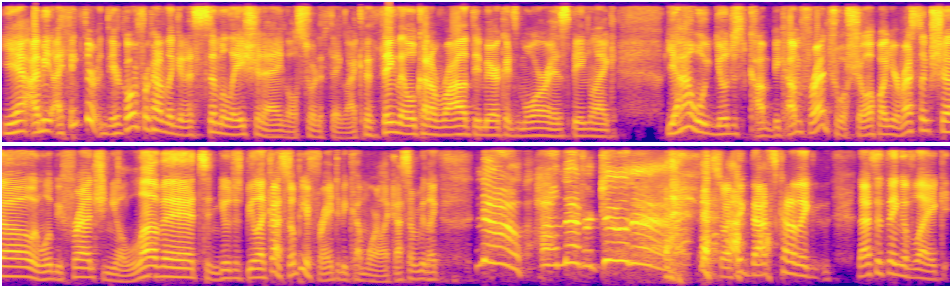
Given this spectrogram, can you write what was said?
Yeah, I mean, I think they're they're going for kind of like an assimilation angle sort of thing. Like the thing that will kind of rile up the Americans more is being like, yeah, well, you'll just come become French. We'll show up on your wrestling show and we'll be French and you'll love it and you'll just be like us. Don't be afraid to become more like us. And we'll be like, no, I'll never do that. so I think that's kind of like that's the thing of like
